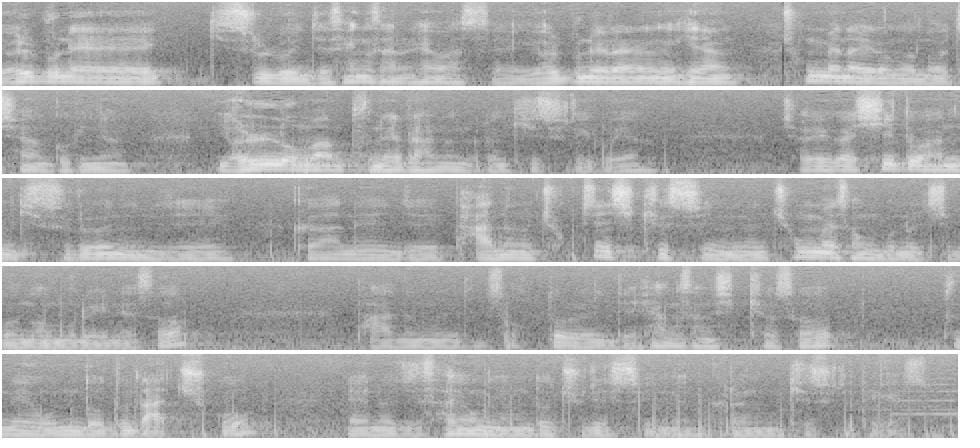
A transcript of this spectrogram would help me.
열분해 기술로 이제 생산을 해왔어요. 열분해라는 건 그냥 촉매나 이런 거 넣지 않고 그냥 열로만 분해를 하는 그런 기술이고요. 저희가 시도한 기술은 이제 그 안에 이제 반응을 촉진시킬 수 있는 촉매 성분을 집어넣음으로 인해서 반응을 속도를 이제 향상시켜서 분해 온도도 낮추고 에너지 사용량도 줄일 수 있는 그런 기술이 되겠습니다.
